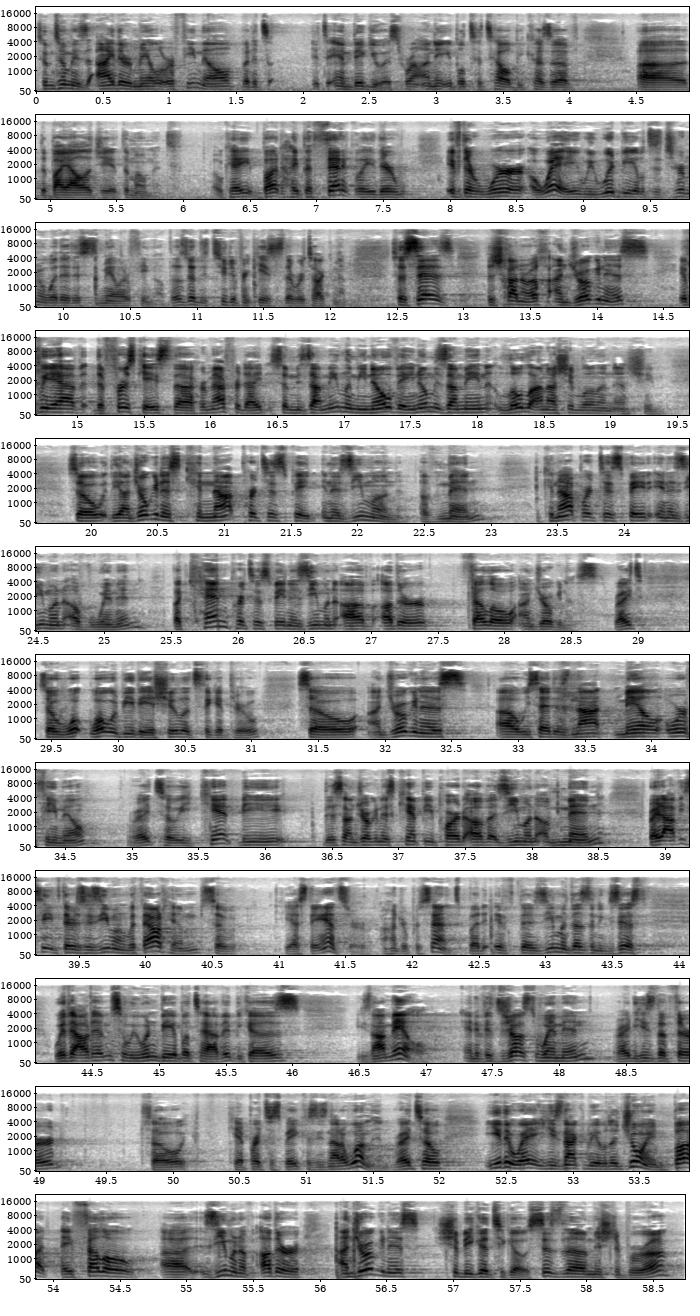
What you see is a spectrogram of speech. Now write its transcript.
Tumtum is either male or female, but it's, it's ambiguous. We're unable to tell because of uh, the biology at the moment. Okay, but hypothetically, there, if there were a way, we would be able to determine whether this is male or female. Those are the two different cases that we're talking about. So it says the Shulchan Aruch androgynous. If we have the first case, the hermaphrodite, so mizamin lemino veino mizamin lola anashim lola anashim. So the androgynous cannot participate in a zimun of men, cannot participate in a zimun of women, but can participate in a zimun of other fellow androgynous. Right. So what, what would be the issue? Let's think it through. So androgynous, uh, we said, is not male or female right? So he can't be, this androgynous can't be part of a zimun of men, right? Obviously, if there's a zimun without him, so he has to answer 100%. But if the zimun doesn't exist without him, so we wouldn't be able to have it because he's not male. And if it's just women, right, he's the third, so can't participate because he's not a woman, right? So either way, he's not going to be able to join. But a fellow uh, zimun of other androgynous should be good to go. Says the Mishnah Berurah.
